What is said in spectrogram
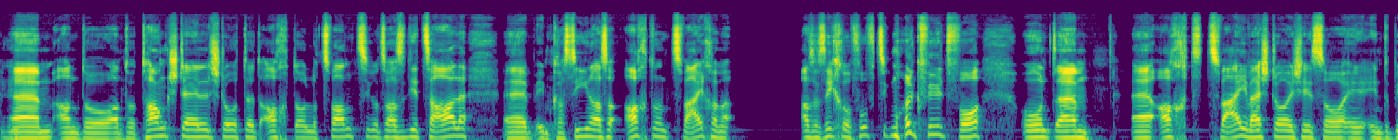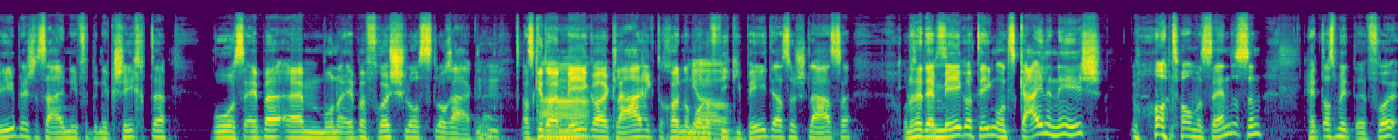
Mhm. Ähm, an, der, an der Tankstelle steht dort 8,20 Dollar und so. Also die Zahlen äh, im Casino, also 8 und 2 kommen also sicher 50 Mal gefühlt vor. Und ähm, äh, 8,2, weißt du, ist so, äh, in der Bibel ist das eine von den Geschichten, wo es eben, ähm, wo er eben frisch lässt regnen. Also es gibt auch eine Ah. mega Erklärung, da könnt ihr mal Ja. auf Wikipedia so lesen. Und das hat ein mega Ding. Und das Geile ist, Thomas Anderson hat das mit äh, Frö-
